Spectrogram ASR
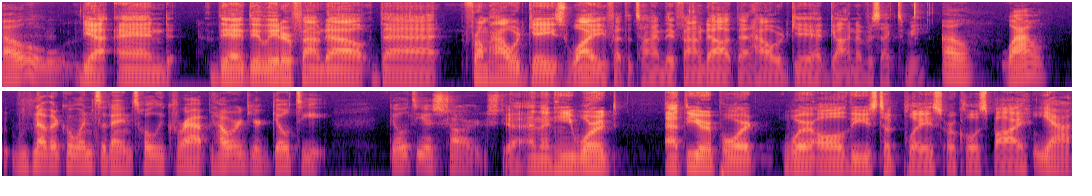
Oh. yeah, and they they later found out that from Howard Gay's wife at the time, they found out that Howard Gay had gotten a vasectomy. Oh, wow. Another coincidence. Holy crap. Howard, you're guilty. Guilty as charged. Yeah, and then he worked at the airport where all these took place or close by. Yeah.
